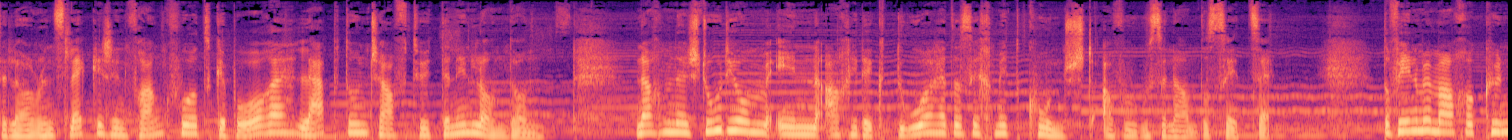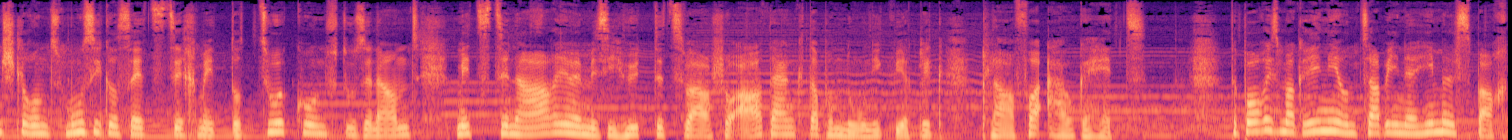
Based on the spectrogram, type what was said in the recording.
Der Lawrence Leck ist in Frankfurt geboren, lebt und schafft heute in London. Nach einem Studium in Architektur hat er sich mit Kunst auseinandersetzen. Der Filmemacher, Künstler und Musiker setzt sich mit der Zukunft auseinander, mit Szenarien, wie man sie heute zwar schon andenkt, aber noch nicht wirklich klar vor Augen hat. Der Boris Magrini und Sabine Himmelsbach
